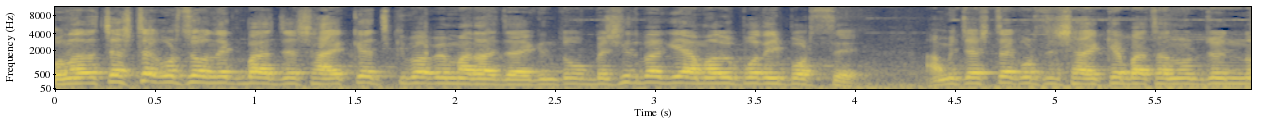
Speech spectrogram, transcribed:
ওনারা চেষ্টা করছে অনেকবার যে সাইকে কীভাবে মারা যায়, কিন্তু বেশিরভাগই আমার উপরেই পড়ছে। আমি চেষ্টা করছি সাইকে বাঁচানোর জন্য,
